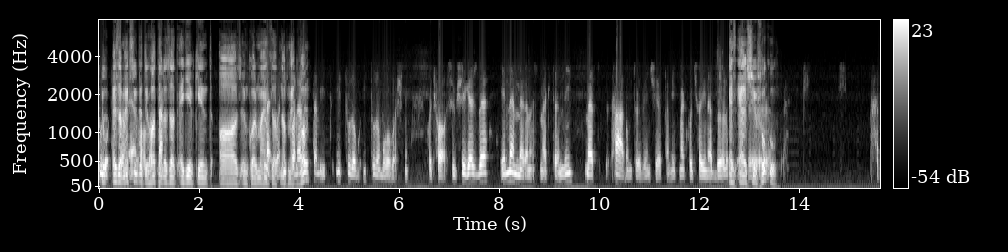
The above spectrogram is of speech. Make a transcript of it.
Jó, ez a megszüntető határozat egyébként az önkormányzatnak megvan. megvan. Előttem, itt, itt, tudom, itt tudom olvasni, hogyha szükséges, de én nem merem ezt megtenni, mert három törvényt sértenék meg, hogyha én ebből... Ez első fokú? Hát,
